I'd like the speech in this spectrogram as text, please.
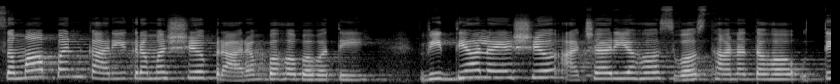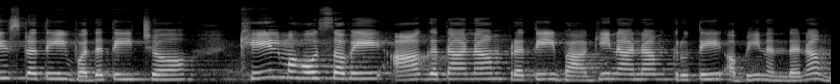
समापन कार्यक्रमस्य प्रारम्भः भवति विद्यालयस्य आचार्यः स्वस्थानतः उत्तिष्ठति वदति च खेलमहोत्सवे आगतानां प्रतिभागिनानां कृते अभिनन्दनम्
